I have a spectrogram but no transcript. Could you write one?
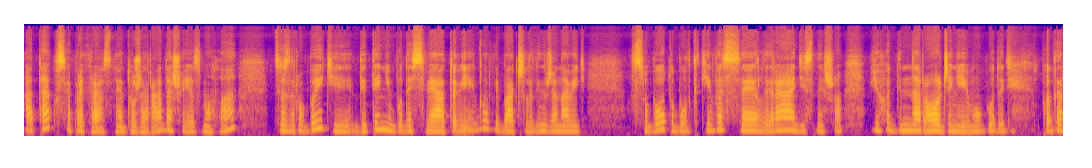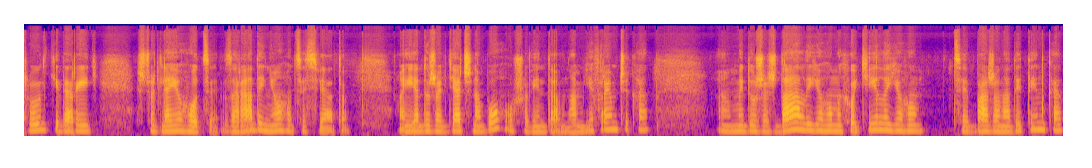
А так все прекрасно. Я дуже рада, що я змогла це зробити. І дитині буде свято. Якби ви бачили, він вже навіть в суботу був такий веселий, радісний, що в його день народження йому будуть подарунки дарити, що для його це, заради нього це свято. А я дуже вдячна Богу, що він дав нам Єфремчика. Е, Ми дуже ждали його, ми хотіли його. Це бажана дитинка.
